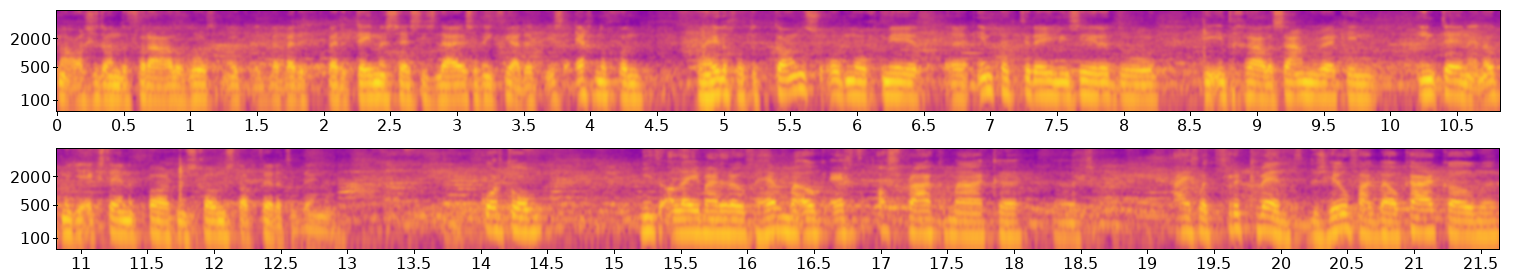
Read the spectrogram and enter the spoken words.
Maar als je dan de verhalen hoort en ook bij de, bij de themasessies luistert, denk ik van ja, dat is echt nog een, een hele grote kans om nog meer uh, impact te realiseren door die integrale samenwerking intern en ook met je externe partners gewoon een stap verder te brengen. Kortom, niet alleen maar erover hebben, maar ook echt afspraken maken. Uh, eigenlijk frequent, dus heel vaak bij elkaar komen.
